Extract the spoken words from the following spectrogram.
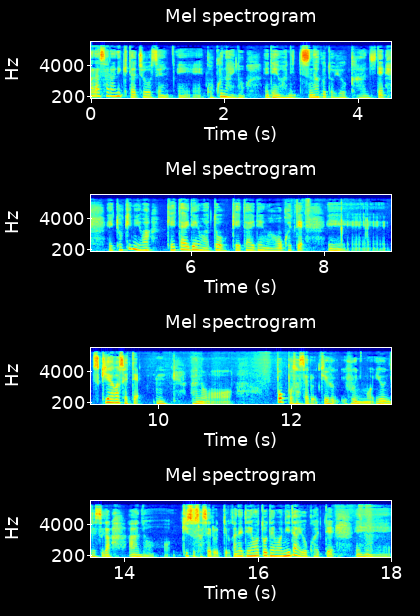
からさらに北朝鮮、えー、国内の電話につなぐという感じでえ時には携帯電話と携帯電話をこうやって、えー、突き合わせて、うん、あのポッポさせるっていうふうにも言うんですがあのキスさせるっていうかね電話と電話2台をこうやって、えー、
